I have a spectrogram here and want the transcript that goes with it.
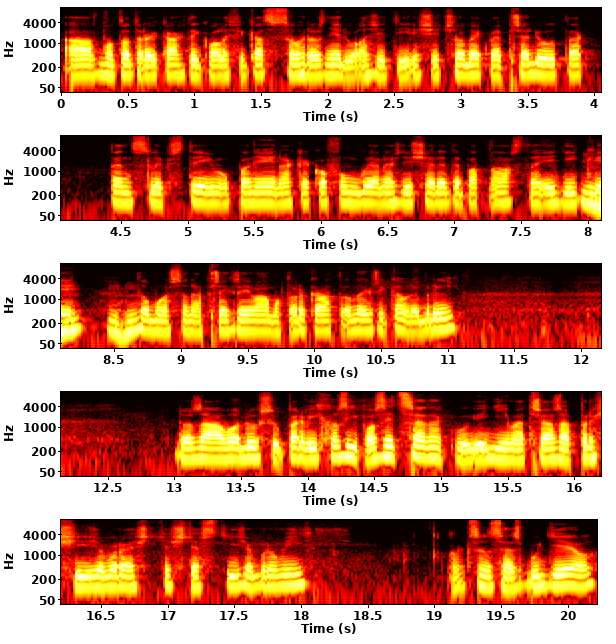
A v mototrojkách ty kvalifikace jsou hrozně důležitý. Když je člověk vepředu, tak ten slipstream úplně jinak jako funguje, než když jedete 15. i díky mm-hmm. tomu, že se nepřehřívá motorka, to tak říkám dobrý. Do závodu super výchozí pozice, tak uvidíme, třeba zaprší, že bude ještě štěstí, že budu mít. Tak jsem se zbudil,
